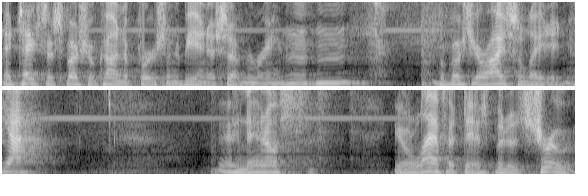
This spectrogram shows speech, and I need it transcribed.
It takes a special kind of person to be in a submarine. Mm-hmm. Because you're isolated. Yeah. And then uh, you'll laugh at this, but it's true.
